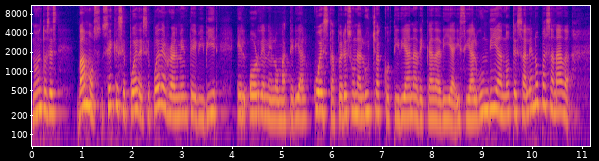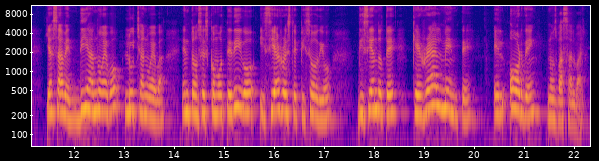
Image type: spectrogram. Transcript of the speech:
¿No? Entonces, vamos, sé que se puede, se puede realmente vivir el orden en lo material. Cuesta, pero es una lucha cotidiana de cada día y si algún día no te sale, no pasa nada. Ya saben, día nuevo, lucha nueva. Entonces, como te digo y cierro este episodio diciéndote que realmente el orden nos va a salvar.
